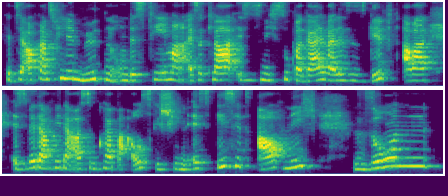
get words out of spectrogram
Gibt ja auch ganz viele Mythen um das Thema. Also klar, ist es nicht super geil, weil es ist Gift, aber es wird auch wieder aus dem Körper ausgeschieden. Es ist jetzt auch nicht so ein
